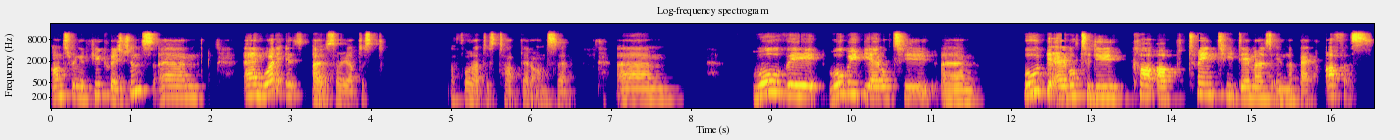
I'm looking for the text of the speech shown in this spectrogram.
answering a few questions. Um, and what is, oh, sorry, I'll just, I thought I'd just type that answer. Um, will we, will we be able to, um, will be able to do co-op 20 demos in the back office?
